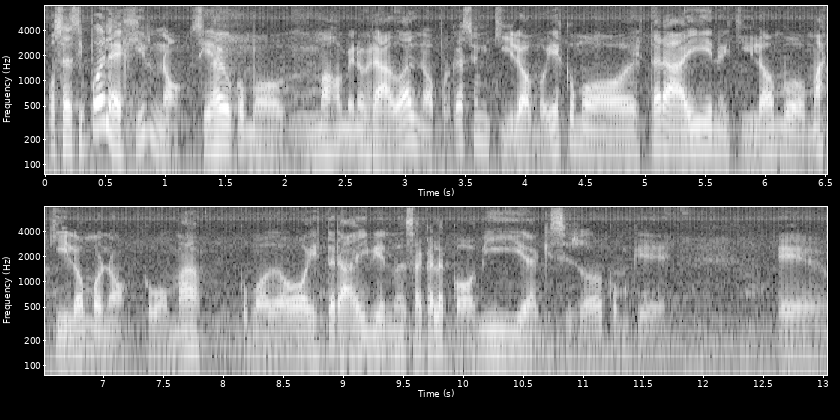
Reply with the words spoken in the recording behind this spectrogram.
O sea, si puedo elegir, no. Si es algo como más o menos gradual, no, porque hace un quilombo. Y es como estar ahí en el quilombo, más quilombo, no. Como más, como hoy, estar ahí viendo de sacar la comida, qué sé yo, como que. eh,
